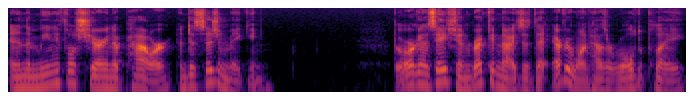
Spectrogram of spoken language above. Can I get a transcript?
and in the meaningful sharing of power and decision making. The organization recognizes that everyone has a role to play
